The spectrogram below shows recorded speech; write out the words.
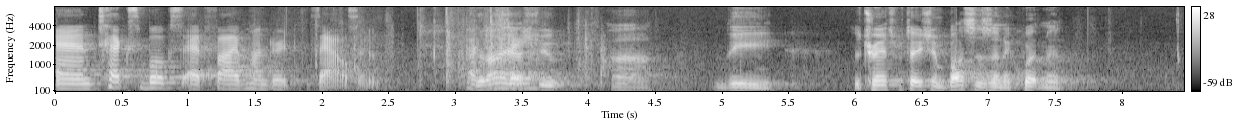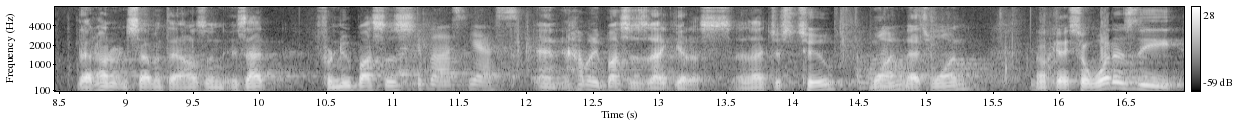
and textbooks at 500,000. Could I ask you, uh, the, the transportation buses and equipment, that 107,000, is that for new buses? New bus, yes. And how many buses does that get us? Is that just two? One, that's one? Okay, so what is the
